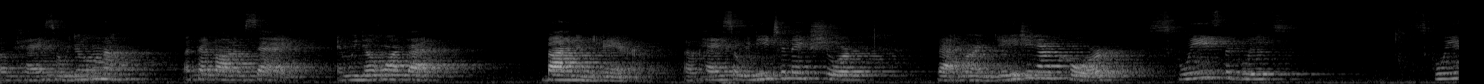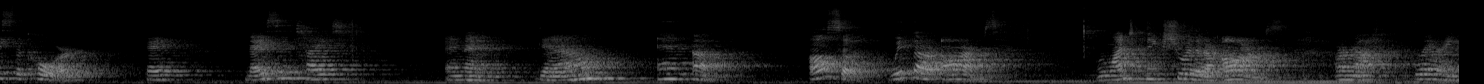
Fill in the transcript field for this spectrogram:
okay? So we don't wanna let that bottom sag, and we don't want that bottom in the air. Okay, so we need to make sure that we're engaging our core, squeeze the glutes, squeeze the core, okay, nice and tight, and then down and up. Also, with our arms, we want to make sure that our arms are not flaring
